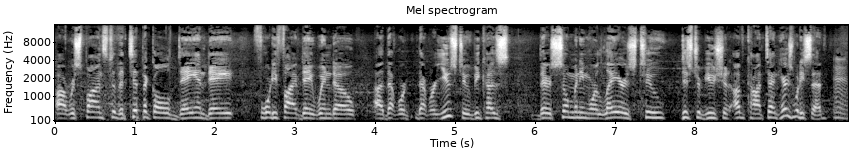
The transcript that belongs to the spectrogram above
uh, response to the typical day and date, 45 day window uh, that we're that we're used to because there's so many more layers to distribution of content. Here's what he said. Mm.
